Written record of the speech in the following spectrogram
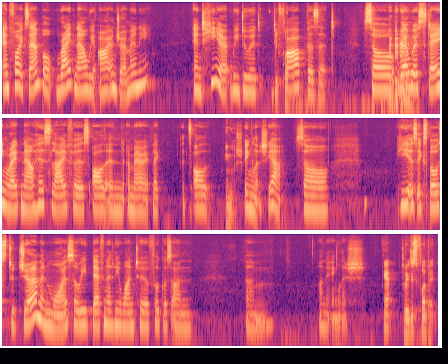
And for example, right now we are in Germany, and here we do it the flip it. opposite. So where we're staying right now, his life is all in America. Like it's all English. English, yeah. So he is exposed to German more, so we definitely want to focus on um, on English. Yeah, so we just flip it,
